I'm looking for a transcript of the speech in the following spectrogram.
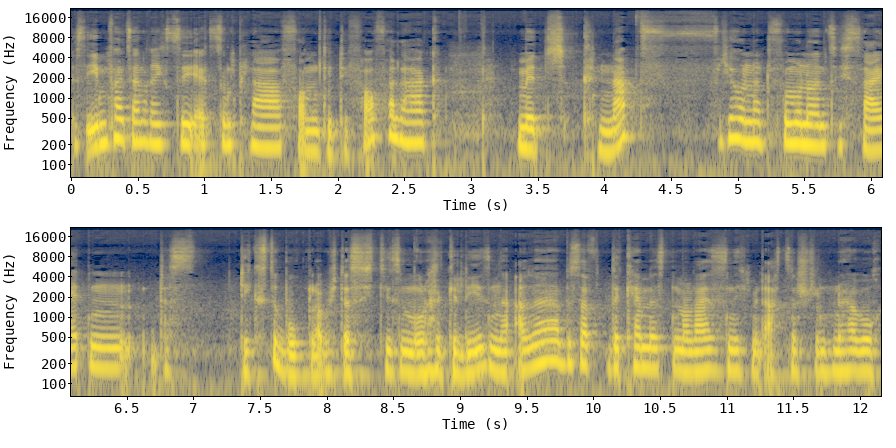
Ist ebenfalls ein Rechtssee-Exemplar vom DTV Verlag mit knapp 495 Seiten. Das dickste Buch, glaube ich, das ich diesen Monat gelesen habe. Also bis auf The Chemist, man weiß es nicht, mit 18 Stunden Hörbuch.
